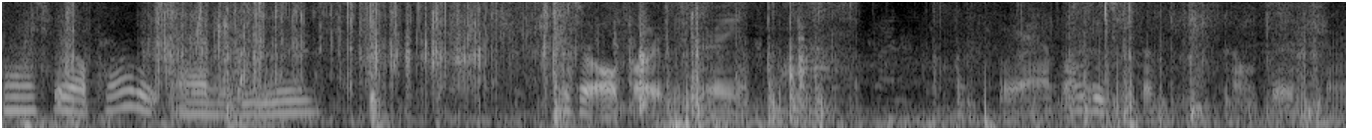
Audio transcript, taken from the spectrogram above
Honestly, I'll probably add these. These are all Barbie, right? Yeah, Barbie just doesn't sound good for me.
